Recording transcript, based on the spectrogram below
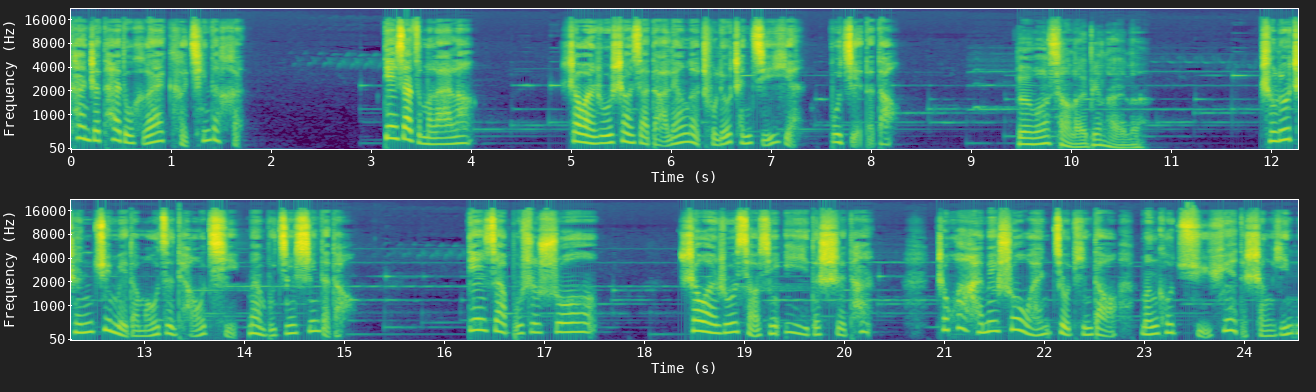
看着态度和蔼可亲的很。殿下怎么来了？邵婉如上下打量了楚留臣几眼，不解的道：“本王想来便来了。”楚留臣俊美的眸子挑起，漫不经心的道：“殿下不是说……邵婉如小心翼翼的试探，这话还没说完，就听到门口曲月的声音：“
